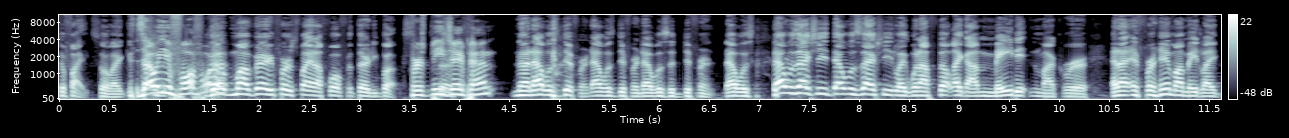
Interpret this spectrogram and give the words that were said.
to fight. So like, is that what you fought for? my very first fight, I fought for thirty bucks. First BJ Penn? No, that was different. That was different. That was a different. That was that was actually that was actually like when I felt like I made it in my career, and I, and for him, I made like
